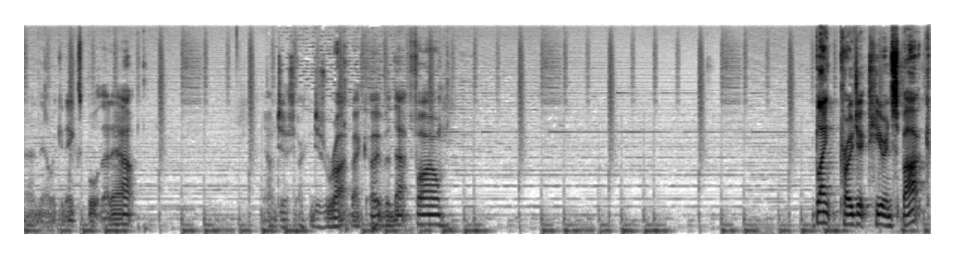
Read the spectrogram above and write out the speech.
And now we can export that out. Now just I can just write back over that file. blank project here in Spark.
